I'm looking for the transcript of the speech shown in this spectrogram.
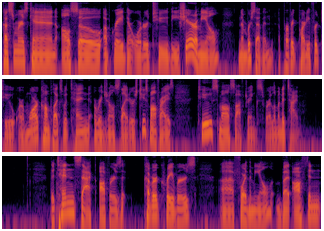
Customers can also upgrade their order to the Share a Meal number seven, a perfect party for two, or more complex with 10 original sliders, two small fries, two small soft drinks for a limited time. The 10 sack offers cover cravers uh, for the meal, but often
